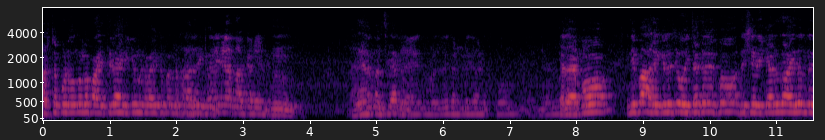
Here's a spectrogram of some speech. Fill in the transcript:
നഷ്ടപ്പെടുമെന്നുള്ള ഭയത്തിലായിരിക്കും നിങ്ങളായിട്ട് ബന്ധപ്പെടാതിരിക്കുന്നത്. മനസ്സിലാക്കുന്നു. ചിലപ്പോ ഇനിയിപ്പോ ആരെങ്കിലും ചോദിച്ചാൽ ചിലപ്പോ നിഷേധിക്കാനും സാധ്യത ഉണ്ട്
